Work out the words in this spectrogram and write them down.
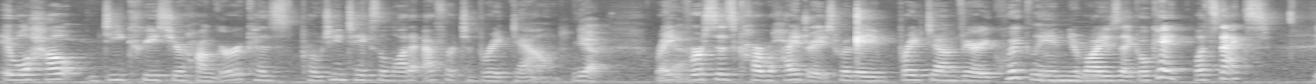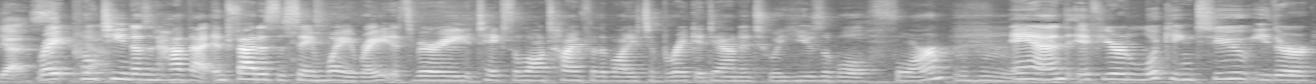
it will help decrease your hunger because protein takes a lot of effort to break down yeah. right? Yeah. Mm-hmm. Versus carbohydrates, where they break down very quickly, and your body's like, okay, what's next? Yes. Right? Yeah. Protein doesn't have that, and fat is the same way, right? It's very it takes a long time for the body to break it down into a usable form. Mm-hmm. And if you're looking to either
